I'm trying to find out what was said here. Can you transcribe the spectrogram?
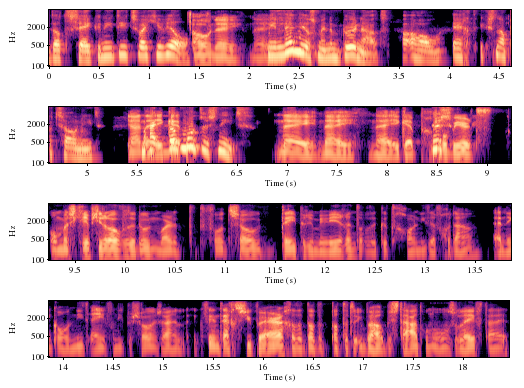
dat is zeker niet iets wat je wil. Oh nee, nee. Millennials met een burn-out. Oh, echt, ik snap het zo niet. Ja, Maar nee, ik dat heb, moet dus niet. nee, nee, nee. Ik heb Dus- geprobeerd om een scriptje erover te doen, maar het, ik vond het zo deprimerend dat ik het gewoon niet heb gedaan. En ik wil niet een van die personen zijn. Ik vind het echt super erg dat dat dat het überhaupt bestaat onder onze leeftijd.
